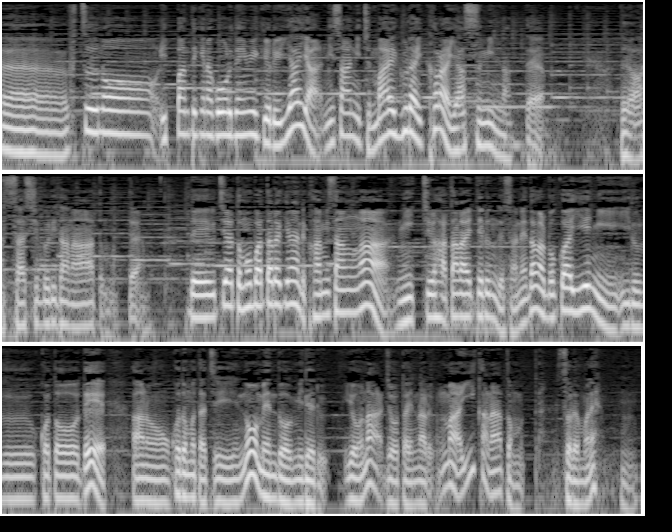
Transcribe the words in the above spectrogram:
えー、普通の一般的なゴールデンウィークよりやや2、3日前ぐらいから休みになって、で、久しぶりだなと思って。で、うちは共働きなんで神さんが日中働いてるんですよね。だから僕は家にいることで、あの、子供たちの面倒を見れるような状態になる。まあいいかなと思って。それもね。うん、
